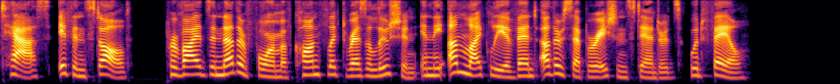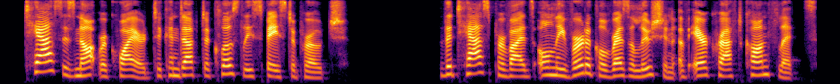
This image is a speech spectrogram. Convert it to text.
TCAS, if installed, provides another form of conflict resolution in the unlikely event other separation standards would fail. TCAS is not required to conduct a closely spaced approach. The TCAS provides only vertical resolution of aircraft conflicts,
